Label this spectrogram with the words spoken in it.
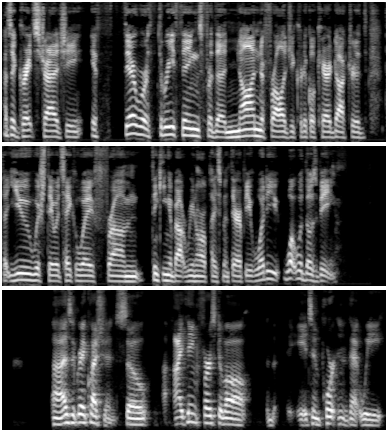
That's a great strategy. If there were three things for the non-nephrology critical care doctor that you wish they would take away from thinking about renal replacement therapy, what do you what would those be? Uh, that's a great question. So I think first of all, it's important that we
